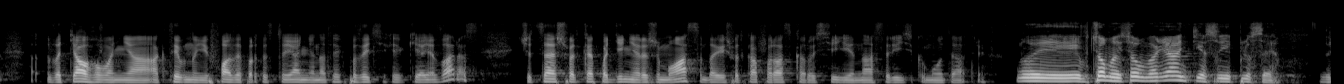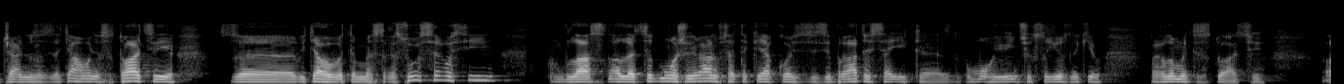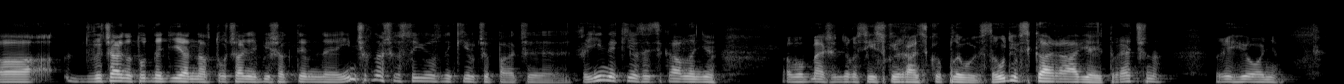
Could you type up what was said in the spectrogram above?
затягування активної фази протистояння на тих позиціях, які є зараз, чи це швидке падіння режиму Асада і швидка поразка Росії на сирійському театрі? Ну і в цьому і цьому варіанті є свої плюси. Звичайно, затягування ситуації з е, відтягуватиме ресурси Росії. Власне, але тут може Іран все-таки якось зібратися і з допомогою інших союзників переломити ситуацію. Звичайно, тут надія на втручання більш активне інших наших союзників чи, чи країн, які зацікавлені в обмеженні російсько-іранського впливу, Саудівська Аравія і Туреччина в регіоні.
